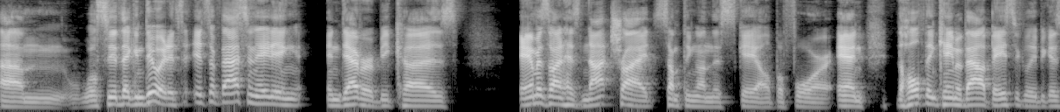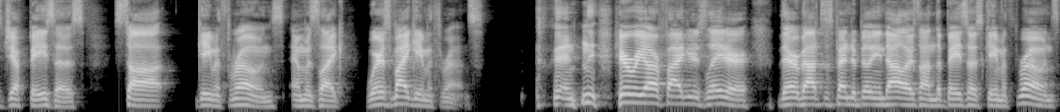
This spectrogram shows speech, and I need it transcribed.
Um, we'll see if they can do it. It's it's a fascinating endeavor because Amazon has not tried something on this scale before. And the whole thing came about basically because Jeff Bezos saw Game of Thrones and was like, Where's my Game of Thrones? and here we are five years later. They're about to spend a billion dollars on the Bezos Game of Thrones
